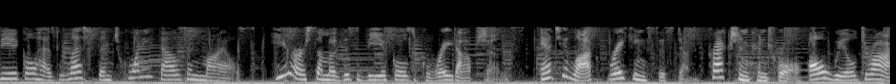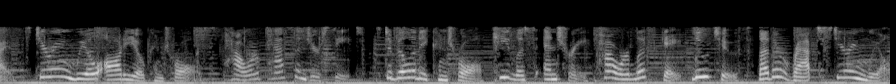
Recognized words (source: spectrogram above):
vehicle has less than 20,000 miles. Here are some of this vehicle's great options. Anti-lock braking system, traction control, all-wheel drive, steering wheel audio controls, power passenger seat, stability control, keyless entry, power liftgate, Bluetooth, leather wrapped steering wheel,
